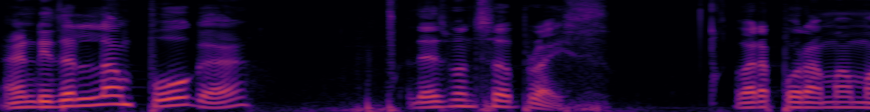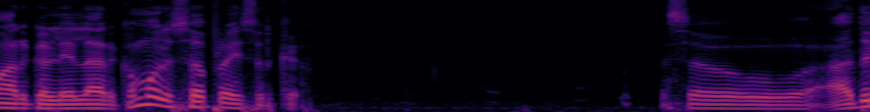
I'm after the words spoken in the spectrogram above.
அண்ட் இதெல்லாம் போக தேஸ் ஒன் சர்ப்ரைஸ் வரப்போகிற அம்மாமார்கள் எல்லாருக்கும் ஒரு சர்ப்ரைஸ் இருக்குது ஸோ அது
